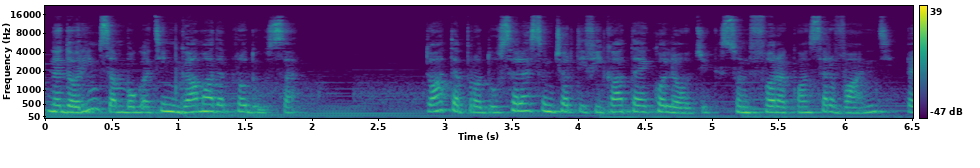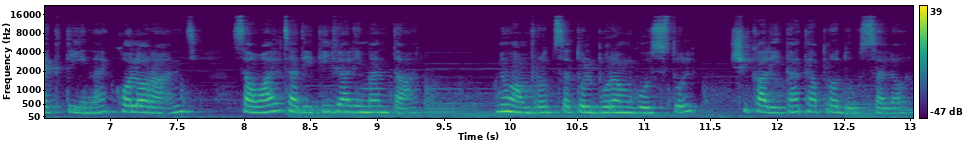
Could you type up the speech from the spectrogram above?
Ne dorim să îmbogățim gama de produse. Toate produsele sunt certificate ecologic, sunt fără conservanți, pectine, coloranți sau alți aditivi alimentari. Nu am vrut să tulburăm gustul și calitatea produselor.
